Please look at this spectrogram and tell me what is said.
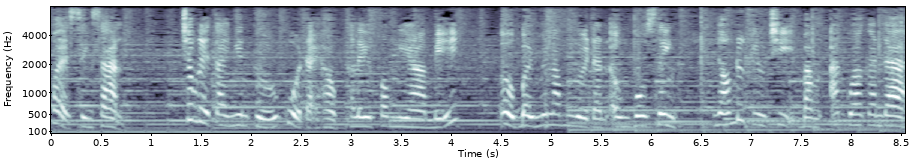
khỏe sinh sản. Trong đề tài nghiên cứu của Đại học California, Mỹ, ở 75 người đàn ông vô sinh, nhóm được điều trị bằng Aquaganda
